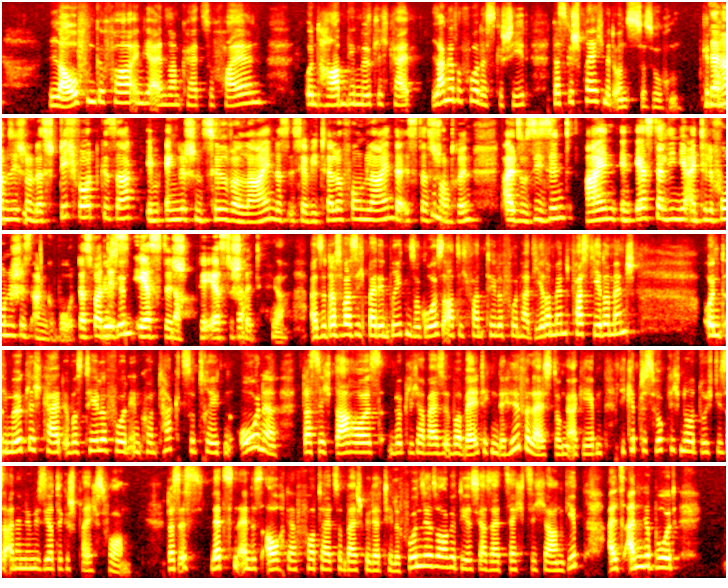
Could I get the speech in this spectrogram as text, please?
laufen Gefahr, in die Einsamkeit zu fallen und haben die Möglichkeit, lange bevor das geschieht, das Gespräch mit uns zu suchen. Da Genau. haben Sie schon das Stichwort gesagt, im Englischen Silver Line, das ist ja wie Telephone Line, da ist das Genau. schon drin. Also Sie sind ein, in erster Linie ein telefonisches Angebot. Das war das sind- erste, ja. der erste Ja. Schritt. Ja, also das, was ich bei den Briten so großartig fand, Telefon hat jeder Mensch, fast jeder Mensch. Und die Möglichkeit, übers Telefon in Kontakt zu treten, ohne dass sich daraus möglicherweise überwältigende Hilfeleistungen ergeben, die gibt es wirklich nur durch diese anonymisierte Gesprächsform. Das ist letzten Endes auch der Vorteil zum Beispiel der Telefonseelsorge, die es ja seit 60 Jahren gibt, als Angebot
